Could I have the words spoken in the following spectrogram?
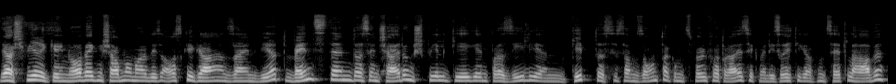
ja, schwierig. Gegen Norwegen schauen wir mal, wie es ausgegangen sein wird. Wenn es denn das Entscheidungsspiel gegen Brasilien gibt, das ist am Sonntag um 12.30 Uhr, wenn ich es richtig auf dem Zettel habe,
